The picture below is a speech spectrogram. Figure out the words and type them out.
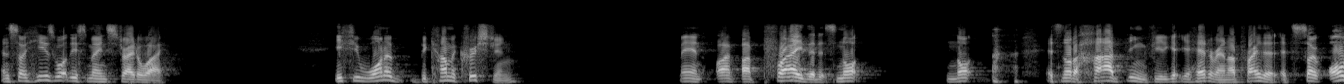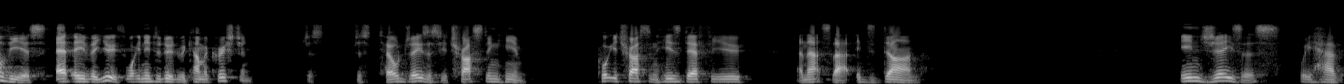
And so here's what this means straight away. If you want to become a Christian, man, I, I pray that it's not not it's not a hard thing for you to get your head around. I pray that it's so obvious at EV Youth what you need to do to become a Christian. Just just tell Jesus you're trusting him. Put your trust in his death for you, And that's that. It's done. In Jesus, we have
